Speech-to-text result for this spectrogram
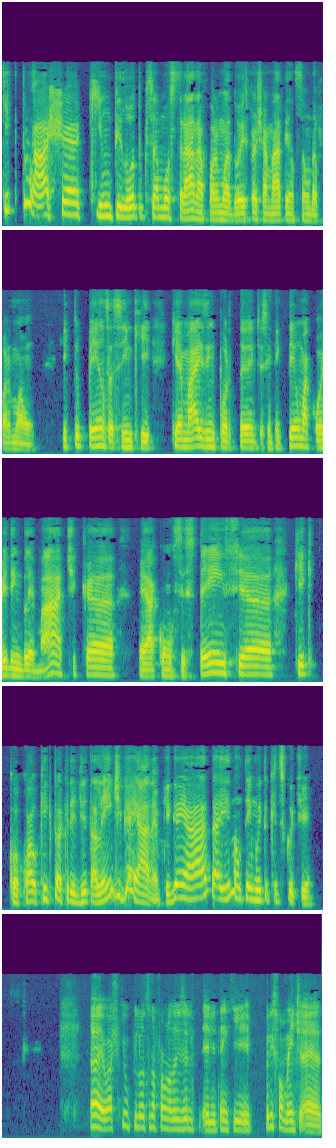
que, que tu acha que um piloto precisa mostrar na Fórmula 2 para chamar a atenção da Fórmula 1? Que, que tu pensa assim que, que é mais importante? Assim, tem que ter uma corrida emblemática, é a consistência, que, que, qual, que, que tu acredita, além de ganhar, né? Porque ganhar daí não tem muito o que discutir. É, eu acho que o piloto na Fórmula 2 ele, ele tem que, principalmente, é,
